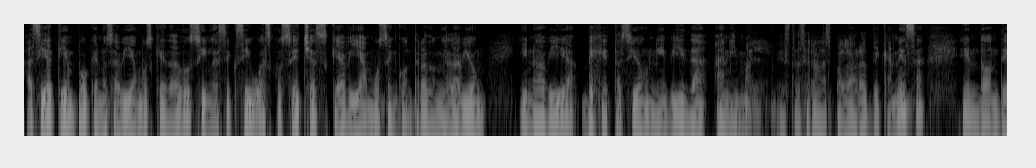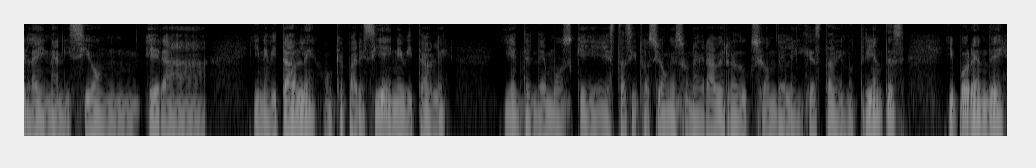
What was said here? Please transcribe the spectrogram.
Hacía tiempo que nos habíamos quedado sin las exiguas cosechas que habíamos encontrado en el avión y no había vegetación ni vida animal. Estas eran las palabras de Canesa, en donde la inanición era inevitable o que parecía inevitable y entendemos que esta situación es una grave reducción de la ingesta de nutrientes y por ende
